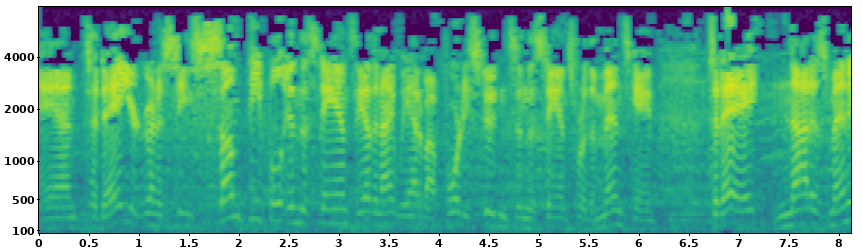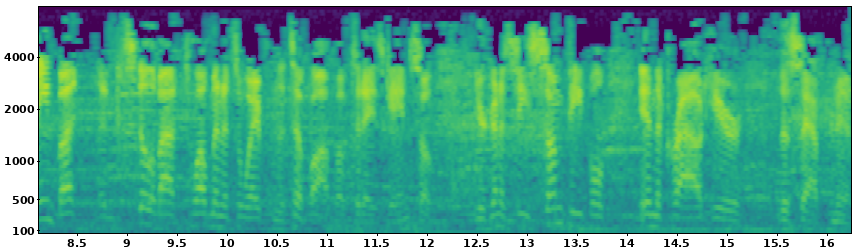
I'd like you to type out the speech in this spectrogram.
And today you're going to see some people in the stands. The other night we had about 40 students in the stands for the men's game. Today, not as many, but still about 12 minutes away from the tip off of today's game. So you're going to see some people in the crowd here this afternoon.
